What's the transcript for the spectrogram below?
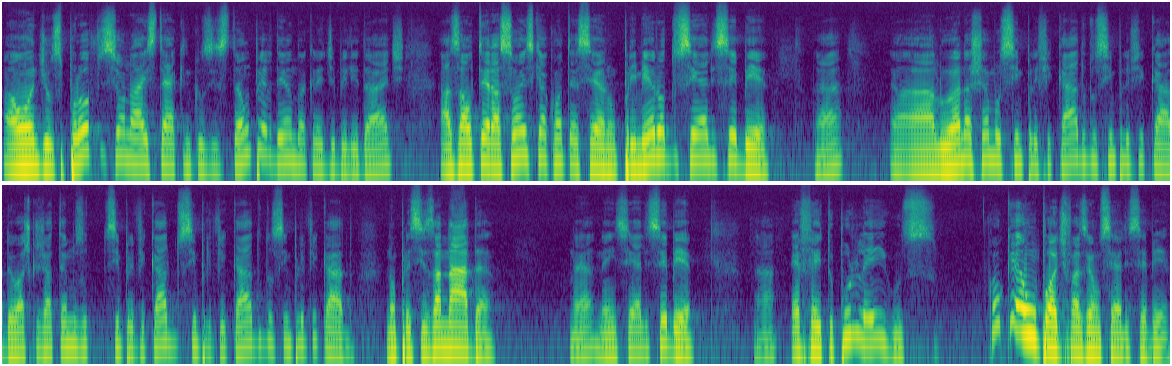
onde os profissionais técnicos estão perdendo a credibilidade. As alterações que aconteceram, primeiro a do CLCB, tá? A Luana chama o simplificado do simplificado. Eu acho que já temos o simplificado do simplificado do simplificado. Não precisa nada, né? nem CLCB. Tá? É feito por leigos. Qualquer um pode fazer um CLCB.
